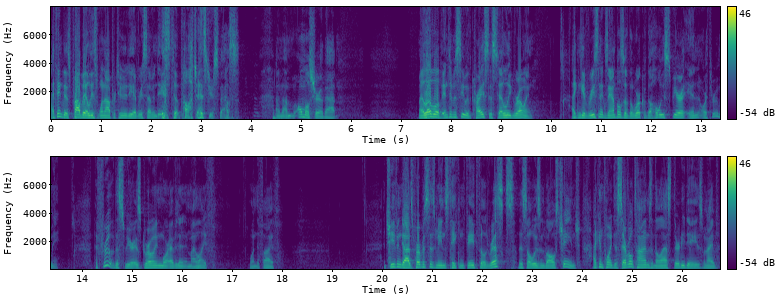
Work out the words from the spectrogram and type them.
I think there's probably at least one opportunity every seven days to apologize to your spouse. I'm, I'm almost sure of that. My level of intimacy with Christ is steadily growing. I can give recent examples of the work of the Holy Spirit in or through me. The fruit of the Spirit is growing more evident in my life. One to five. Achieving God's purposes means taking faith filled risks. This always involves change. I can point to several times in the last 30 days when I've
